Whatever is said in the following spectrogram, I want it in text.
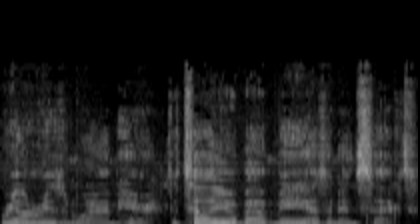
real reason why I'm here to tell you about me as an insect.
